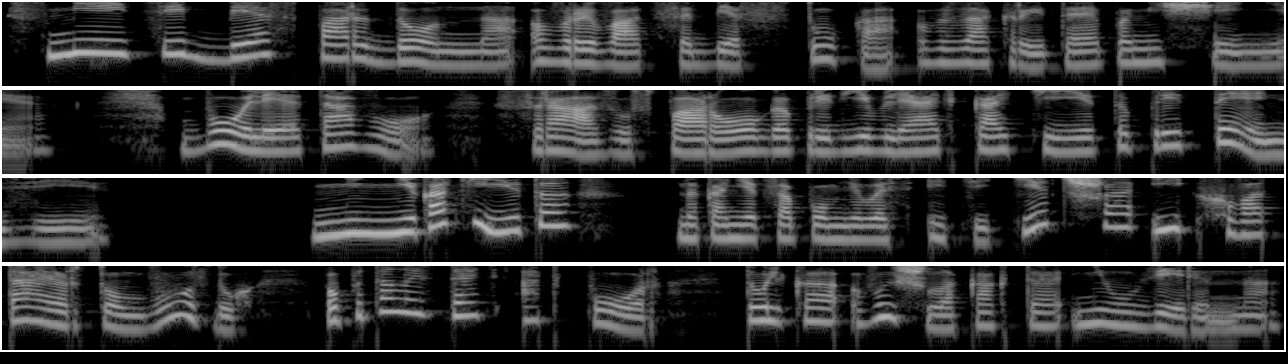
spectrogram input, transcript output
смеете беспардонно врываться без стука в закрытое помещение. Более того, сразу с порога предъявлять какие-то претензии. «Не, не какие-то!» Наконец опомнилась этикетша и, хватая ртом воздух, попыталась дать отпор, только вышла как-то неуверенно.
